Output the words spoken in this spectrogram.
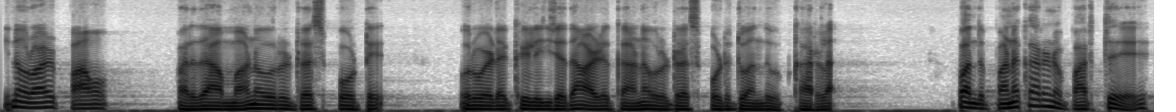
இன்னொரு ஆள் பாவம் பரிதாபமான ஒரு ட்ரெஸ் போட்டு ஒரு ஒருவேளை கிழிஞ்சதாக அழுக்கான ஒரு ட்ரெஸ் போட்டுட்டு வந்து உட்காரலாம் இப்போ அந்த பணக்காரனை பார்த்து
